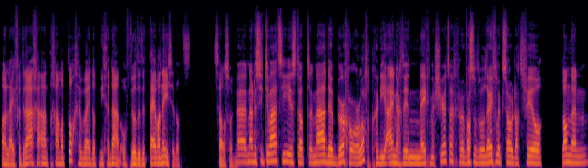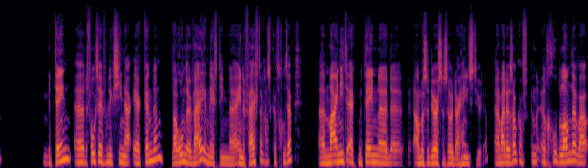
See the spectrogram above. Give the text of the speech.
allerlei verdragen aan te gaan, maar toch hebben wij dat niet gedaan. Of wilden de Taiwanese dat zelfs zo niet? Nou, de situatie is dat na de burgeroorlog, die eindigde in 1949, was het wel degelijk zo dat veel landen meteen uh, de Volksrepubliek China erkenden. Waaronder wij in 1951, als ik het goed heb. Uh, maar niet echt meteen uh, de ambassadeurs en zo daarheen stuurden. maar er is ook een, een, groep landen waar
